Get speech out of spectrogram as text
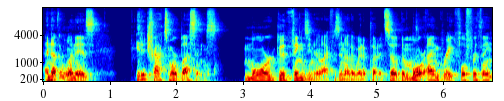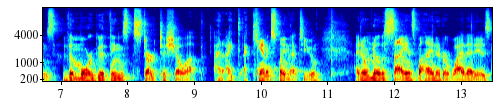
Another one is it attracts more blessings more good things in your life is another way to put it. So the more I'm grateful for things, the more good things start to show up. I, I, I, can't explain that to you. I don't know the science behind it or why that is.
